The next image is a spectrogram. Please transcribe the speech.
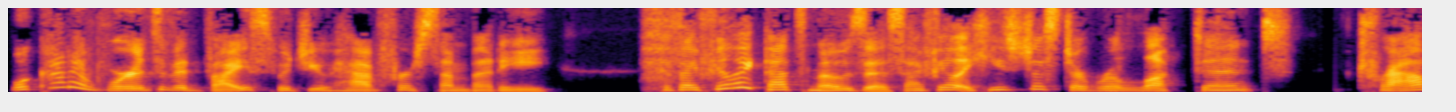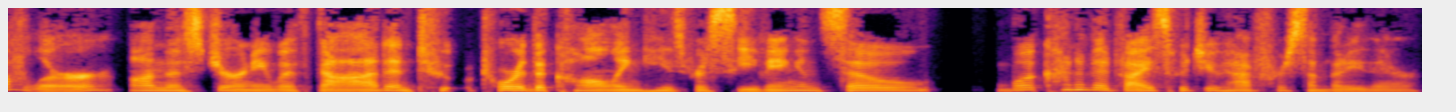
what kind of words of advice would you have for somebody? Because I feel like that's Moses. I feel like he's just a reluctant traveler on this journey with God and to, toward the calling he's receiving. And so, what kind of advice would you have for somebody there?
